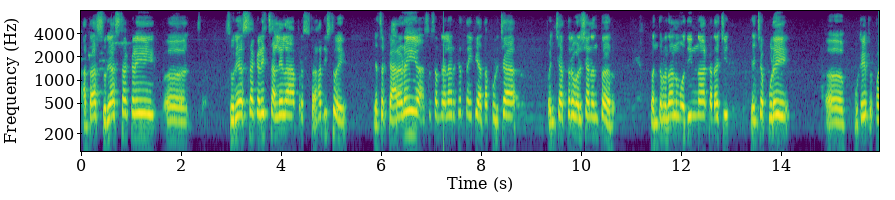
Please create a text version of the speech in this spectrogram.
आता सूर्यास्ताकडे सूर्यास्ताकडे चाललेला प्रस्त हा दिसतोय. याचं कारणही असं समजायला हरकत नाही की आता पुढच्या पंच्याहत्तर वर्षानंतर पंतप्रधान मोदींना कदाचित त्यांच्या पुढे कुठे प-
